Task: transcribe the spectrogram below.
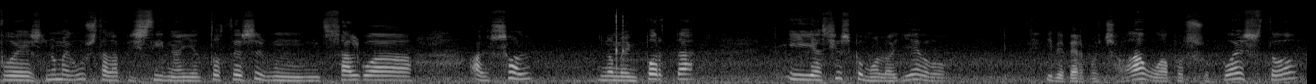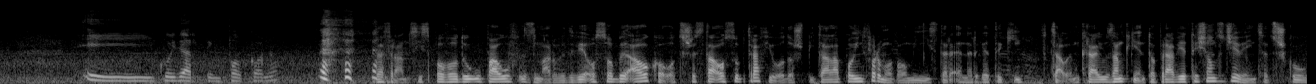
Pues no me gusta la piscina y entonces mm, salgo a- al sol, no me importa y así es como lo llevo. Y beber mucho agua, por supuesto, y cuidarte un poco, ¿no? We Francji z powodu upałów zmarły dwie osoby, a około 300 osób trafiło do szpitala, poinformował minister energetyki. W całym kraju zamknięto prawie 1900 szkół.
